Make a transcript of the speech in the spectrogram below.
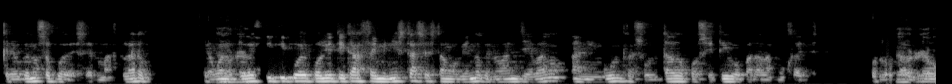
creo que no se puede ser más claro. Pero bueno, todo este tipo de políticas feministas estamos viendo que no han llevado a ningún resultado positivo para las mujeres. Por lo tanto,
